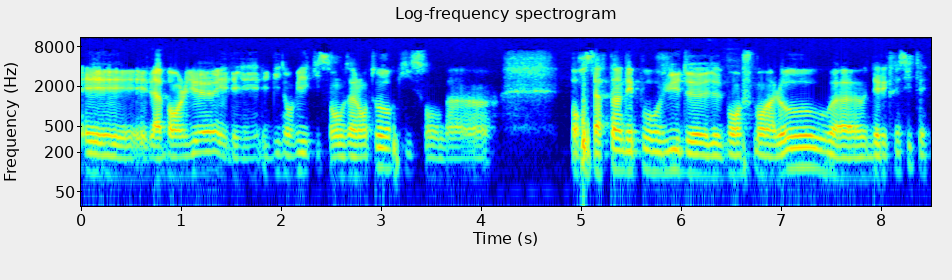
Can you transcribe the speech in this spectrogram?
et la banlieue et les, les bidonvilles qui sont aux alentours qui sont ben pour certains dépourvus de, de branchement à l'eau ou euh, d'électricité.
